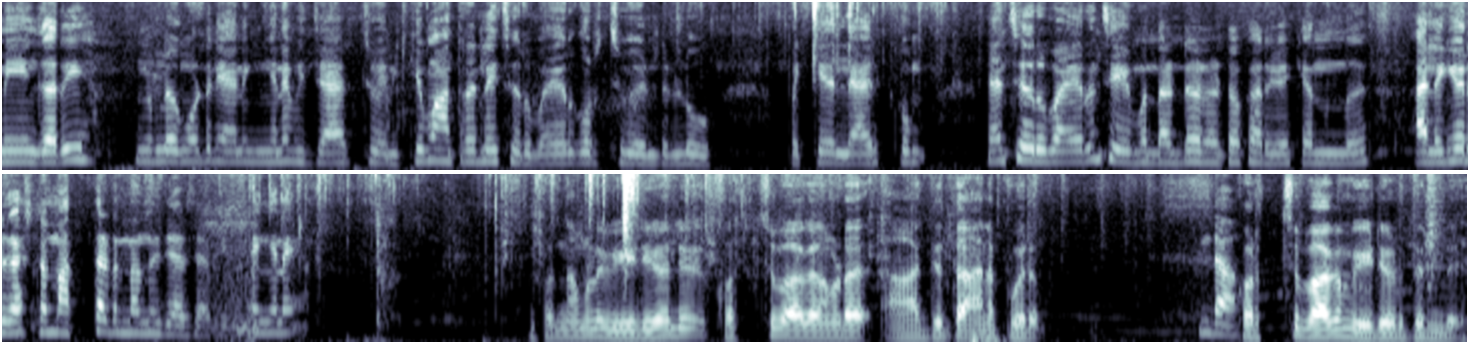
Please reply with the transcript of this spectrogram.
മീൻകറി ഉള്ളത് കൊണ്ട് ഞാനിങ്ങനെ വിചാരിച്ചു. എനിക്ക് മാത്രമല്ലേ ചെറുപയർ കുറച്ച് വേണ്ടുള്ളൂ. അപ്പോഴേക്കും എല്ലാവർക്കും ഞാൻ ചെറുപയറും ചെയ്യുമ്പോൾ തണ്ടാണ് കേട്ടോ കറി വയ്ക്കാൻ നിന്നത്. അല്ലെങ്കിൽ ഒരു കഷ്ണം മത്തടണമെന്ന് വിചാരിച്ചാൽ പിന്നെ ഇങ്ങനെ ഇപ്പം നമ്മൾ വീഡിയോയിൽ കുറച്ച് ഭാഗം നമ്മുടെ ആദ്യത്തെ ആനപ്പൂരം. കുറച്ച് ഭാഗം വീഡിയോ എടുത്തിട്ടുണ്ട്.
